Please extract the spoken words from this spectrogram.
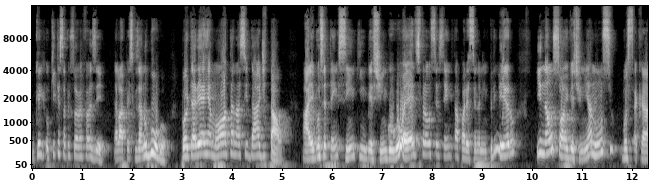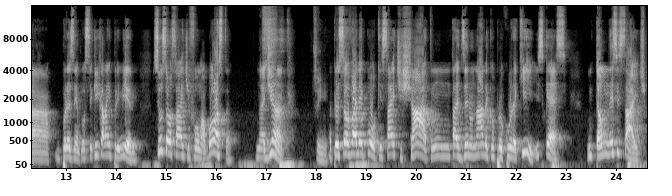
O que, o que, que essa pessoa vai fazer? Ela vai pesquisar no Google. Portaria remota na cidade tal. Aí você tem sim que investir em Google Ads para você sempre estar aparecendo ali em primeiro. E não só investindo em anúncio. Você, ah, por exemplo, você clica lá em primeiro. Se o seu site for uma bosta, não adianta. Sim. A pessoa vai ler, pô, que site chato, não tá dizendo nada que eu procuro aqui, esquece. Então, nesse site,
